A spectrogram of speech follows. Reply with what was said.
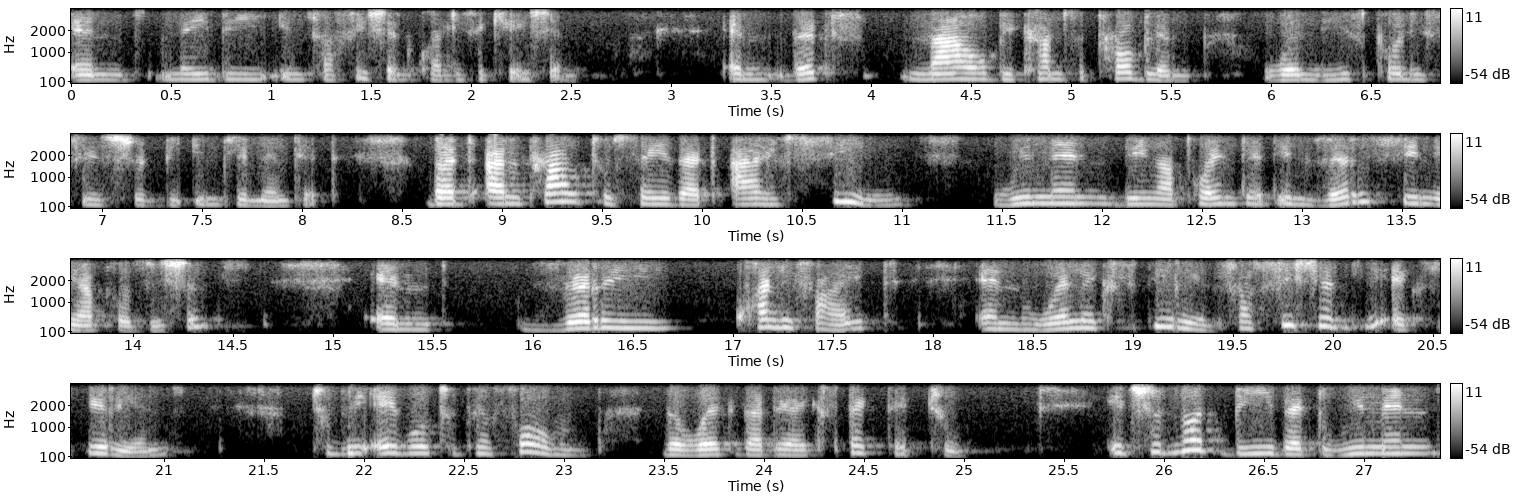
and maybe insufficient qualification. And that now becomes a problem when these policies should be implemented. But I'm proud to say that I've seen women being appointed in very senior positions and very qualified and well experienced, sufficiently experienced to be able to perform the work that they are expected to. It should not be that women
